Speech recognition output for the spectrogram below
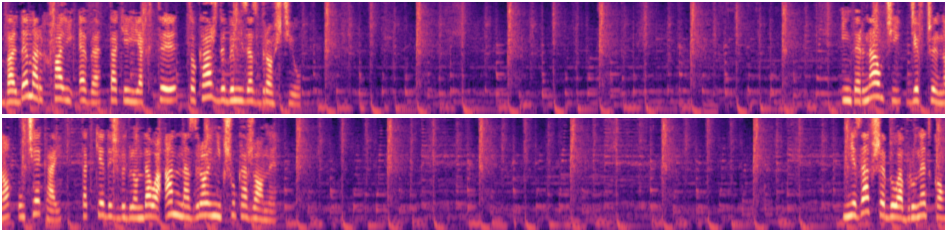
Waldemar chwali Ewę, takiej jak ty, to każdy by mi zazdrościł. Internauci, dziewczyno, uciekaj. Tak kiedyś wyglądała Anna z Rolnik szuka żony. Nie zawsze była brunetką,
